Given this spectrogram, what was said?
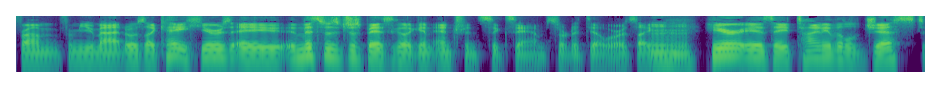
from from you, Matt. It was like, hey, here's a, and this was just basically like an entrance exam sort of deal, where it's like, here is a tiny little gist,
